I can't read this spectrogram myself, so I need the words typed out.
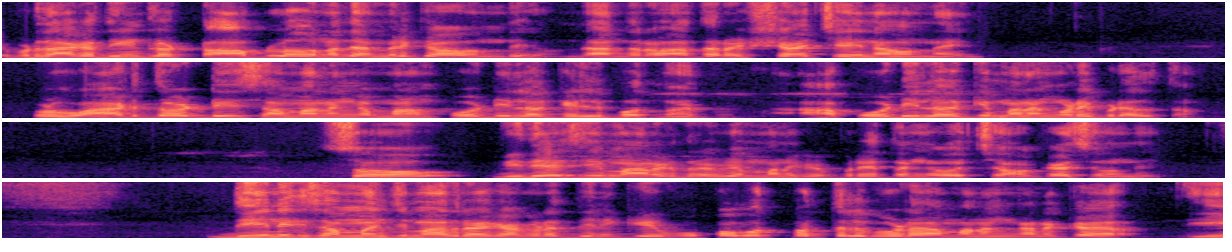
ఇప్పటిదాకా దీంట్లో టాప్లో ఉన్నది అమెరికా ఉంది. దాని తర్వాత రష్యా చైనా ఉన్నాయి. ఇప్పుడు వాటితోటి సమానంగా మనం పోటీలోకి వెళ్ళిపోతున్నాం ఇప్పుడు. ఆ పోటీలోకి మనం కూడా ఇప్పుడు వెళ్తాం. సో విదేశీ మారక ద్రవ్యం మనకి విపరీతంగా వచ్చే అవకాశం ఉంది. దీనికి సంబంధించి మాత్రమే కాకుండా దీనికి ఉప ఉత్పత్తులు కూడా మనం కనుక ఈ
